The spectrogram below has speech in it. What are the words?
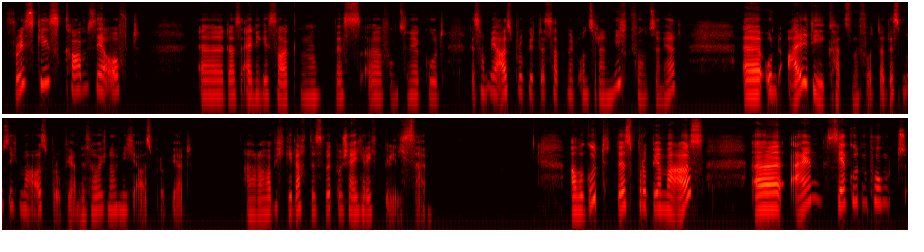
Friskies kam sehr oft, äh, dass einige sagten, das äh, funktioniert gut. Das haben wir ausprobiert, das hat mit unserer nicht funktioniert. Äh, und Aldi Katzenfutter, das muss ich mal ausprobieren. Das habe ich noch nicht ausprobiert. Aber da habe ich gedacht, das wird wahrscheinlich recht billig sein. Aber gut, das probieren wir aus. Äh, einen sehr guten Punkt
